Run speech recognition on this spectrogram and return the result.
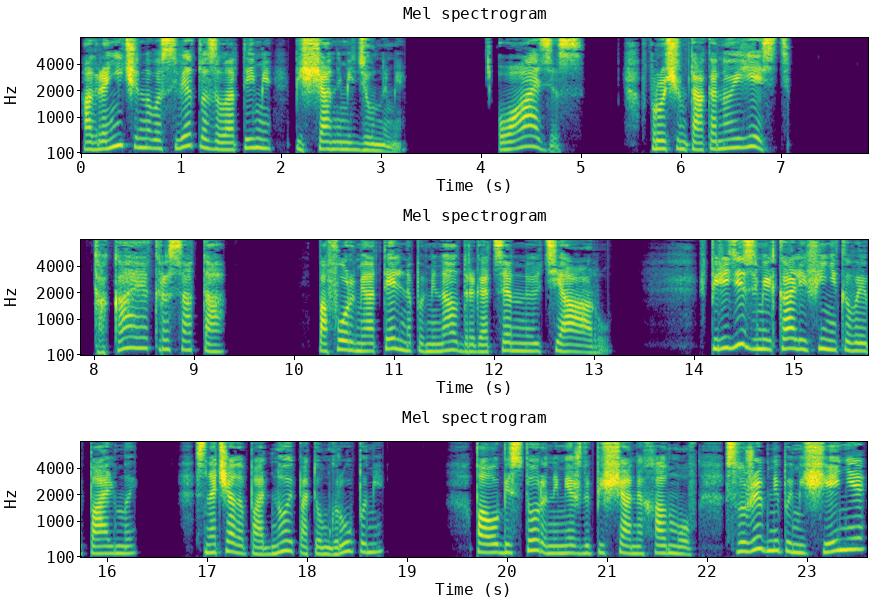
ограниченного светло-золотыми песчаными дюнами. Оазис. Впрочем, так оно и есть. Какая красота! По форме отель напоминал драгоценную тиару. Впереди замелькали финиковые пальмы, сначала по одной, потом группами. По обе стороны между песчаных холмов служебные помещения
